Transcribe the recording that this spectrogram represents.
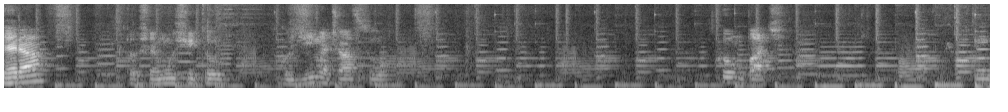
Teraz to się musi tu godzinę czasu kąpać w tym.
